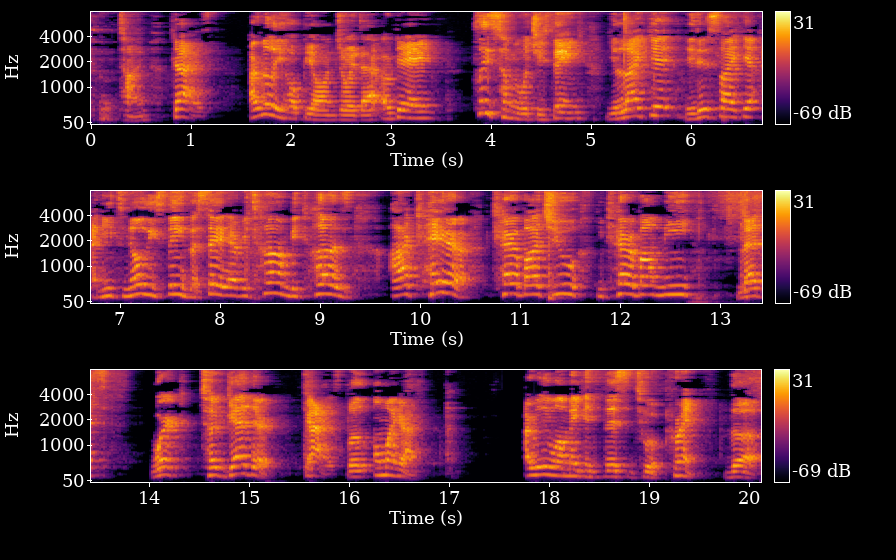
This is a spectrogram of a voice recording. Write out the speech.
Length of time, guys. I really hope y'all enjoyed that. Okay, please tell me what you think. You like it? You dislike it? I need to know these things. I say it every time because I care. Care about you. You care about me. Let's work together, guys. But oh my god, I really want to make this into a print. The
